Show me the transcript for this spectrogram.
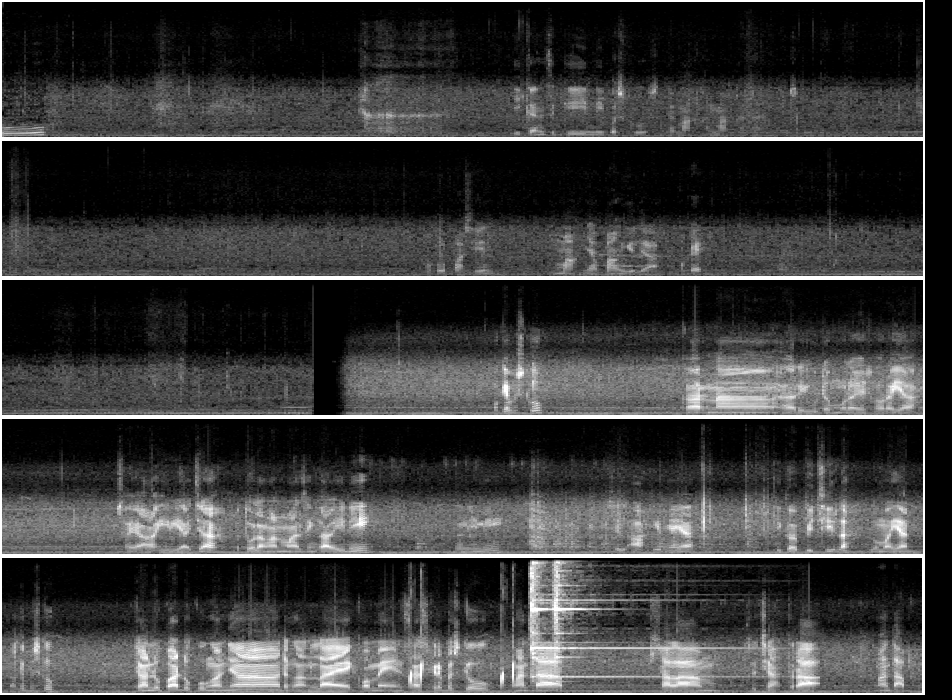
Uh. Ikan segini bosku sampai makan makan lah bosku. Aku lepasin emaknya panggil ya oke oke bosku. Karena hari udah mulai sore ya saya akhiri aja petualangan mancing kali ini. Dan ini hasil akhirnya ya. Tiga biji lah lumayan. Oke bosku. Jangan lupa dukungannya dengan like comment subscribe bosku. Mantap. Salam sejahtera. Mantap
